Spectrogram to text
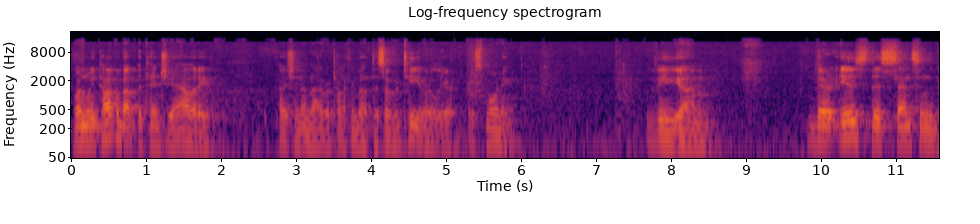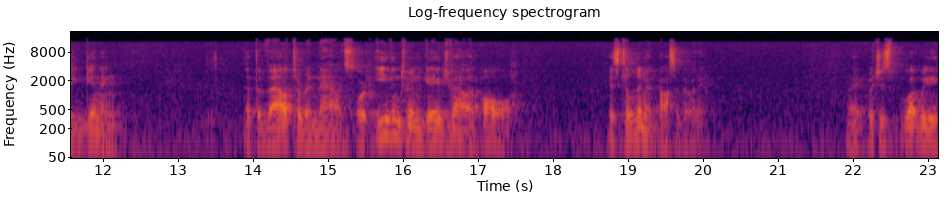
when we talk about potentiality, Kaishan and I were talking about this over tea earlier this morning. The, um, there is this sense in the beginning that the vow to renounce, or even to engage vow at all, is to limit possibility. Right? Which is what we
